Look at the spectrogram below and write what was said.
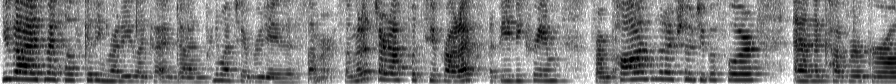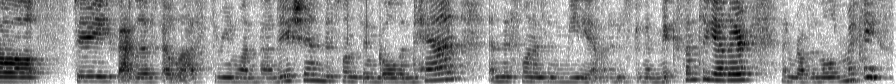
you guys myself getting ready like I've done pretty much every day this summer. So I'm going to start off with two products, a BB cream from Pond's that I've showed you before and the CoverGirl Stay Fabulous Outlast 3-in-1 foundation. This one's in golden tan and this one is in medium and I'm just going to mix them together and rub them all over my face.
